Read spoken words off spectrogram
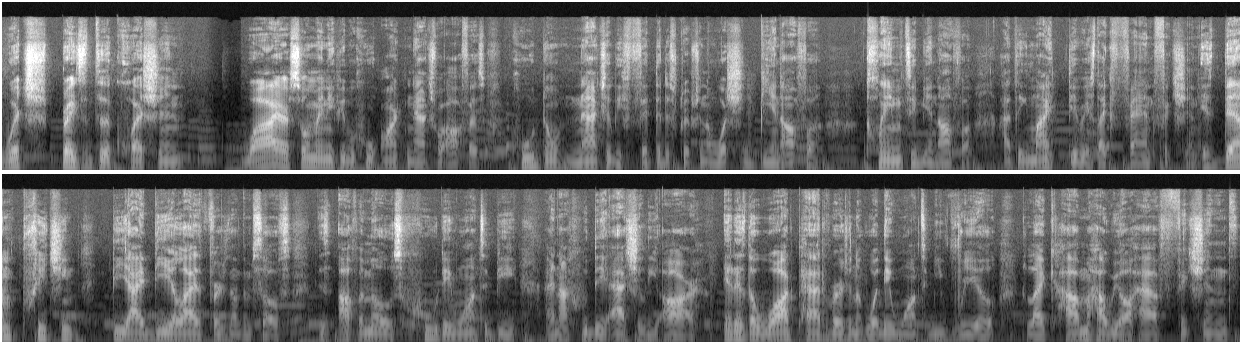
Which brings into the question why are so many people who aren't natural alphas, who don't naturally fit the description of what should be an alpha, claiming to be an alpha? I think my theory is like fan fiction. Is them preaching the idealized version of themselves. This alpha male is who they want to be and not who they actually are. It is the Wattpad version of what they want to be real. Like how, how we all have fictions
